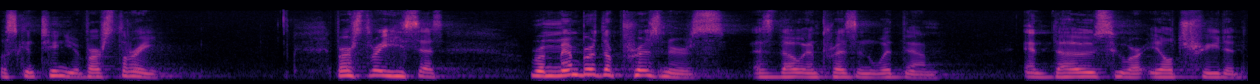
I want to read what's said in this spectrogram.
Let's continue. Verse 3. Verse 3, he says, Remember the prisoners as though in prison with them, and those who are ill treated,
